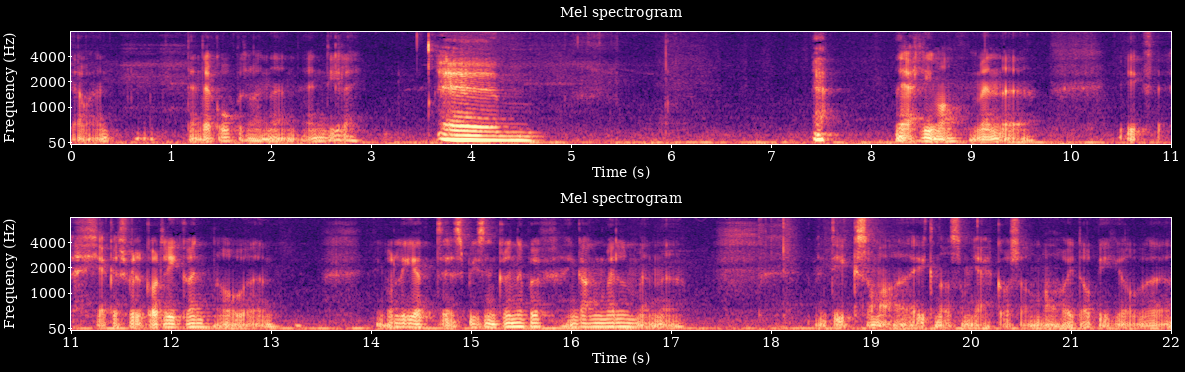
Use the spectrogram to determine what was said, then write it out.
der var en, den der gruppe, som han er en del af. Øhm. Ja. Ja, lige meget, men uh, jeg kan selvfølgelig godt lide grind, og uh, jeg kan godt lide at uh, spise en grinebøf en gang imellem, men, uh, men det er ikke så meget, ikke noget, som jeg går så meget højt op i. Og, uh, øh,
